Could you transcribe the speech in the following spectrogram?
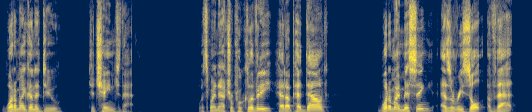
what am I going to do to change that? What's my natural proclivity? Head up, head down. What am I missing as a result of that?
